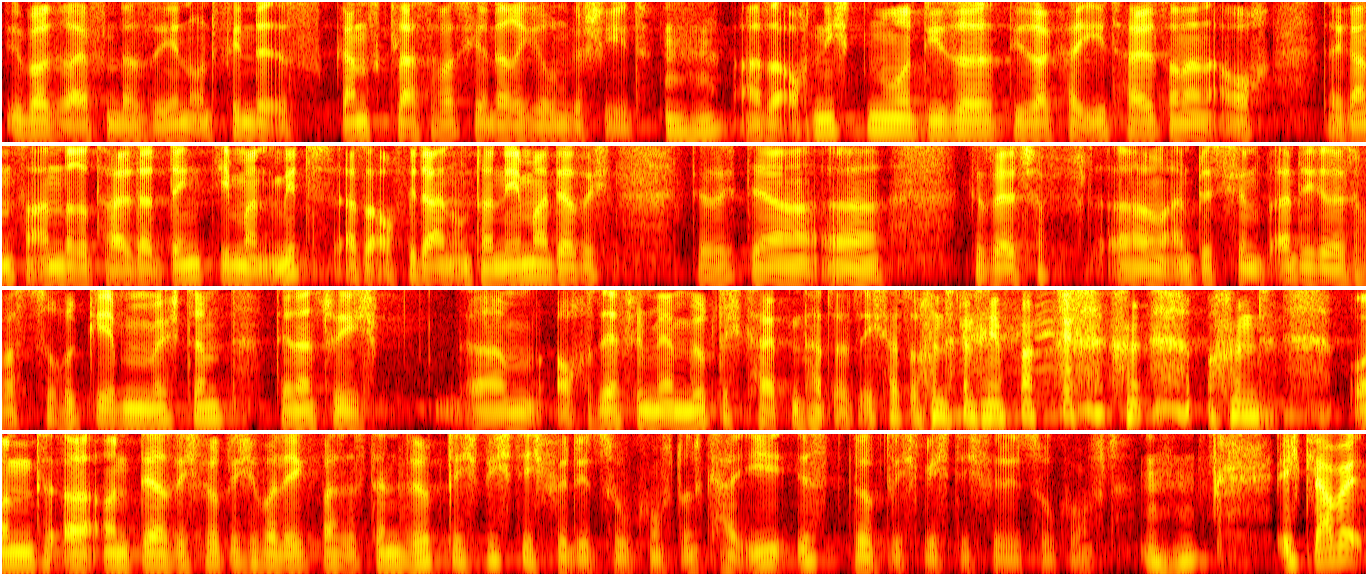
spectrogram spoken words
übergreifender sehen und finde es ganz klasse, was hier in der Region geschieht. Mhm. Also auch nicht nur diese, dieser KI-Teil, sondern auch der ganze andere Teil. Da denkt jemand mit, also auch wieder ein Unternehmer, der sich, der sich der äh, Gesellschaft äh, ein bisschen, an die Gesellschaft was zurückgeben möchte, der natürlich ähm, auch sehr viel mehr Möglichkeiten hat als ich als Unternehmer und, und, äh, und der sich wirklich überlegt, was ist denn wirklich wichtig für die Zukunft? Und KI ist wirklich wichtig für die Zukunft. Mhm. Ich glaube,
